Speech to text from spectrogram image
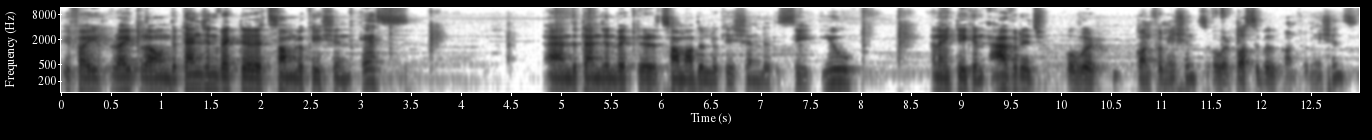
if I write around the tangent vector at some location S and the tangent vector at some other location let us say u and I take an average over conformations over possible conformations.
